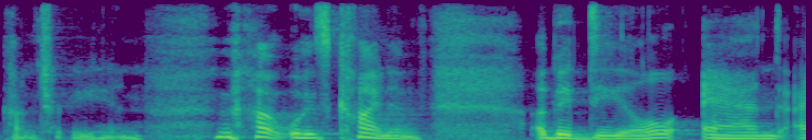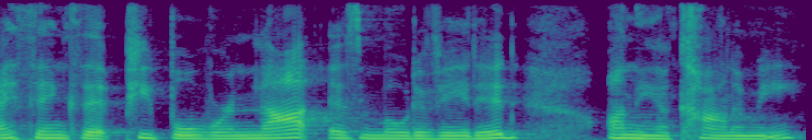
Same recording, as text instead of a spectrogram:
country, and that was kind of a big deal. And I think that people were not as motivated on the economy.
